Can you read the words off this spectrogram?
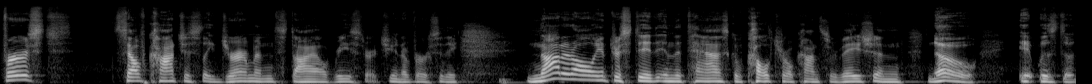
first self-consciously German-style research university not at all interested in the task of cultural conservation. No, it was the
